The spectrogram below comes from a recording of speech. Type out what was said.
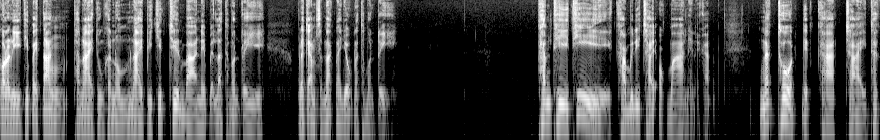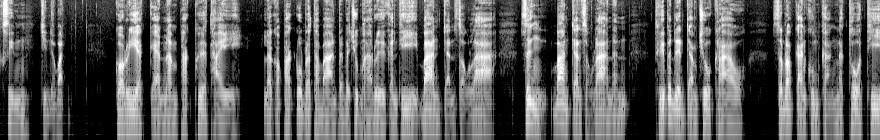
กรณีที่ไปตั้งทนายถุงขนมนายพิชิตชื่นบานเนี่ยเป็นรัฐมนตรี ประจำสำนักนายกรัฐมนตรี ทันทีที่คำวินิจฉัยออกมาเนี่ยนะครับ นักโทษเด็ดขาดชายทักษิณชินวัตรก็เรียกแกนนำพักเพื่อไทย แล้วก็พักร่วมรัฐบาลไปประชุมหารือกันที่บ้านจันทร์สองล่า ซึ่งบ้านจันทร์สองล่านั้น ถือเป็นเรือนจำชั่วคราวสำหรับการคุมขังนักโทษที่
